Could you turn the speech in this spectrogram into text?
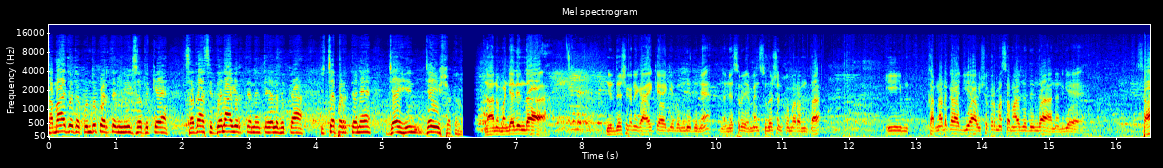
ಸಮಾಜದ ಕುಂದುಕೊರತೆ ನೀಗಿಸೋದಕ್ಕೆ ಸದಾ ಸಿದ್ಧನಾಗಿರ್ತೇನೆ ಅಂತ ಹೇಳೋದಕ್ಕೆ ಇಷ್ಟಪಡುತ್ತೇನೆ ಜೈ ಹಿಂದ್, ಜೈ ವಿಶ್ವಕರ್ಮ. ನಾನು ಮಂಡ್ಯದಿಂದ ನಿರ್ದೇಶಕನಿಗೆ ಆಯ್ಕೆಯಾಗಿ ಬಂದಿದ್ದೀನಿ. ನನ್ನ ಹೆಸರು ಎಂ ಎನ್ ಸುದರ್ಶನ್ ಕುಮಾರ್ ಅಂತ. ಈ ಕರ್ನಾಟಕ ರಾಜ್ಯ ವಿಶ್ವಕರ್ಮ ಸಮಾಜದಿಂದ ನನಗೆ ಸಹ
